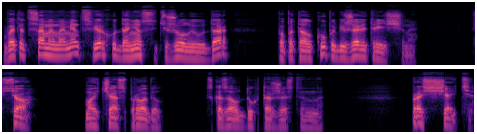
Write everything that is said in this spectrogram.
В этот самый момент сверху донесся тяжелый удар, по потолку побежали трещины. «Все, мой час пробил», — сказал дух торжественно. «Прощайте».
